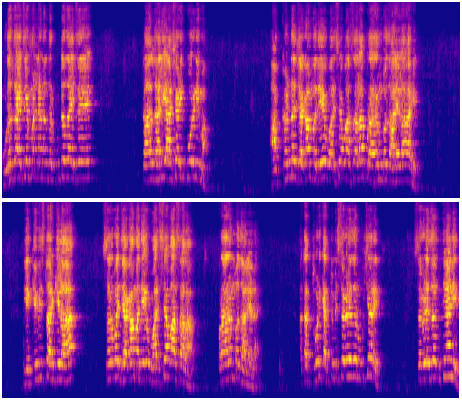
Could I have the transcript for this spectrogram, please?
पुढे जायचंय म्हणल्यानंतर कुठं जायचंय? काल झाली आषाढी पौर्णिमा. अखंड जगामध्ये वर्षावासाला प्रारंभ झालेला आहे. एकवीस तारखेला सर्व जगामध्ये वर्षावासाला प्रारंभ झालेला आहे. आता थोडक्यात तुम्ही सगळेजण हुशार आहेत. सगळेजण ज्ञानीत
